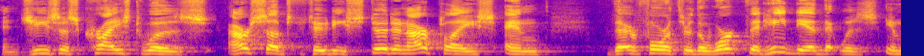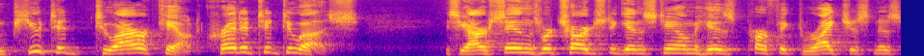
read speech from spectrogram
And Jesus Christ was our substitute. He stood in our place, and therefore, through the work that he did that was imputed to our account, credited to us. You see, our sins were charged against him. His perfect righteousness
